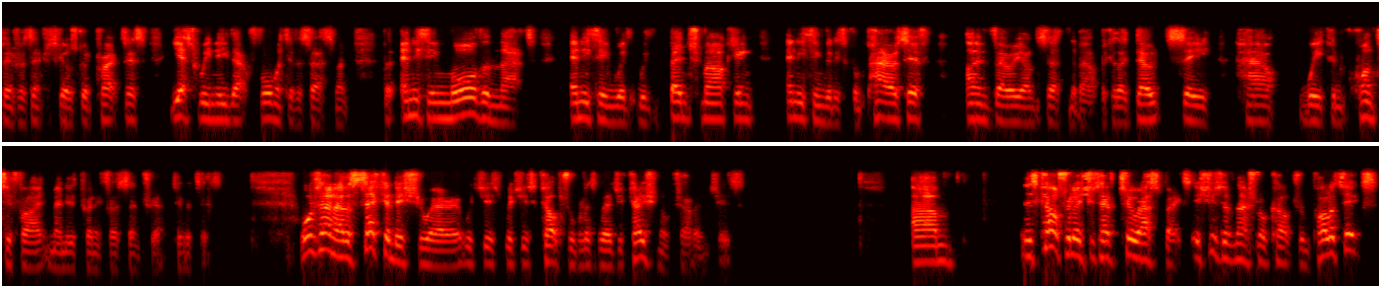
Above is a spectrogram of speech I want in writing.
21st century skills good practice. Yes, we need that formative assessment, but anything more than that, anything with, with benchmarking, anything that is comparative, I'm very uncertain about because I don't see how we can quantify many of the 21st century activities. Also now the second issue area, which is which is cultural, political, educational challenges. Um, these cultural issues have two aspects, issues of national culture and politics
